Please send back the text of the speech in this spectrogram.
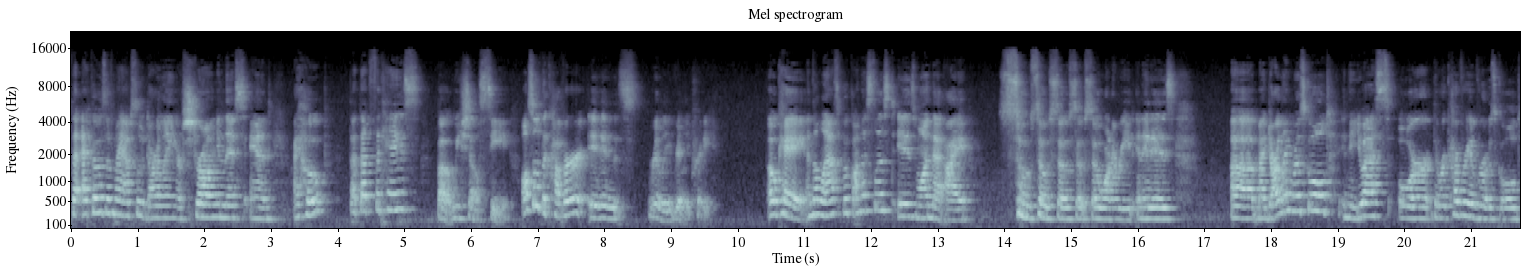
the echoes of my absolute darling are strong in this and I hope that that's the case but we shall see. Also the cover is really really pretty. Okay and the last book on this list is one that I so so so so so want to read and it is uh, My Darling Rose Gold in the US or The Recovery of Rose Gold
